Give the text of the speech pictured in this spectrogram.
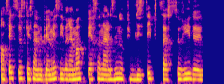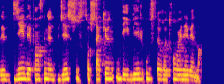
En fait, ça, ce que ça nous permet, c'est vraiment de personnaliser nos publicités puis de s'assurer de, bien dépenser notre budget sur, chacune des villes où se retrouve un événement.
